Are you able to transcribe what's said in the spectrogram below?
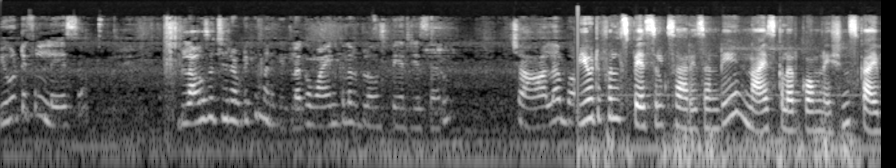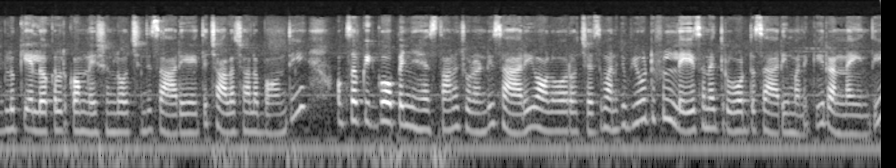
బ్యూటిఫుల్ లేస్. బ్లౌజ్ వచ్చేటప్పటికి మనకి ఇట్లాగా వైన్ కలర్ బ్లౌజ్ పేర్ చేశారు. చాలా బ్యూటిఫుల్ స్పేస్ సిల్క్ సారీస్ అండి. Nice colour combination. స్కై బ్లూకి ఎల్లో కలర్ కాంబినేషన్లో వచ్చింది సారీ అయితే. చాలా చాలా బాగుంది. ఒకసారి క్విక్గా ఓపెన్ చేస్తాను చూడండి. సారీ ఆల్ ఓవర్ వచ్చేసి మనకి బ్యూటిఫుల్ లేస్ అనేది త్రూ అవుట్ ద శారీ మనకి రన్ అయింది.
